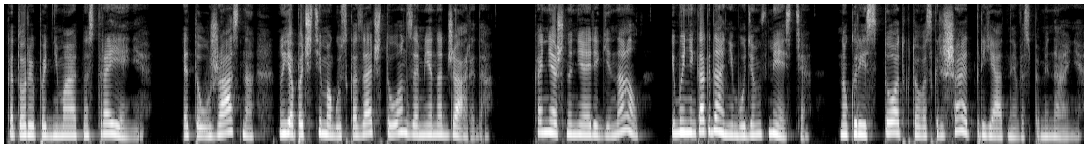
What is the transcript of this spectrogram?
которые поднимают настроение. Это ужасно, но я почти могу сказать, что он замена Джареда. Конечно, не оригинал, и мы никогда не будем вместе, но Крис тот, кто воскрешает приятные воспоминания.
